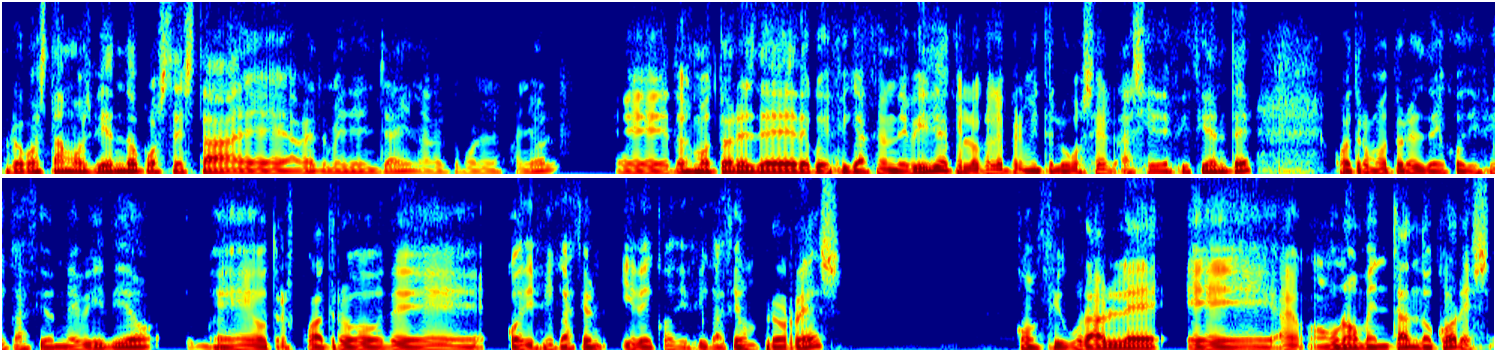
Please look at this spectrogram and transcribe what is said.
Luego estamos viendo, pues esta, eh, a ver, Media Engine, a ver qué pone en español. Eh, dos motores de, decodificación de vídeo, que es lo que le permite luego ser así de eficiente. Cuatro motores de codificación de vídeo, eh, otros cuatro de codificación y decodificación ProRes. Configurable aún aumentando cores.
